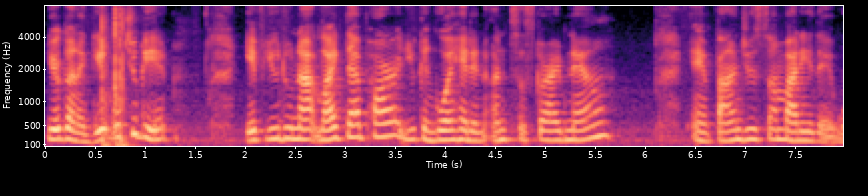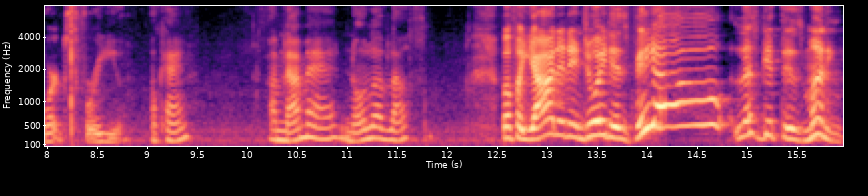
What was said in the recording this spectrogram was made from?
you're going to get what you get. If you do not like that part, you can go ahead and unsubscribe now and find you somebody that works for you. Okay? I'm not mad. No love loss. But for y'all that enjoy this video, let's get this money.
